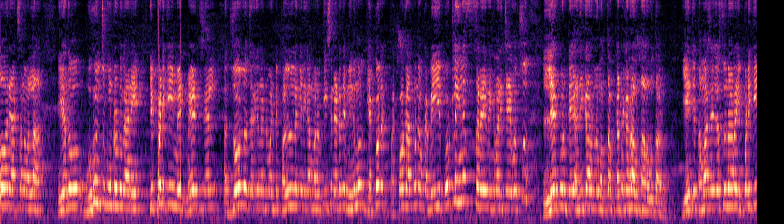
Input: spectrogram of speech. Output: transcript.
ఓవర్ యాక్షన్ వల్ల ఏదో ఊహించుకుంటుండు కానీ ఇప్పటికీ మేడ్సెల్ జోన్లో జరిగినటువంటి పనులను కనుక మనం తీసినట్టయితే మినిమం ఎక్కువ తక్కువ కాకుండా ఒక వెయ్యి కోట్లైనా సరే రికవరీ చేయవచ్చు. లేకుంటే అధికారులు మొత్తం కటకరాలు పాలవుతారు. ఏంటి తమాషా చేస్తున్నారా? ఇప్పటికీ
